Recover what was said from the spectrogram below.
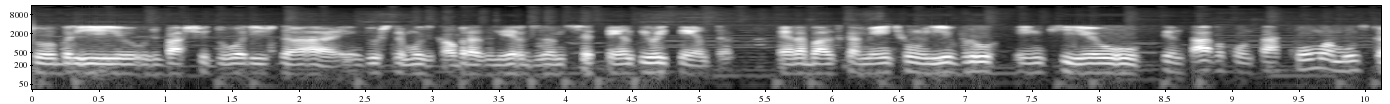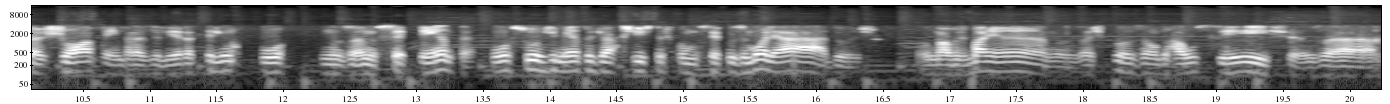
sobre os bastidores da indústria musical brasileira dos anos 70 e 80. Era basicamente um livro em que eu tentava contar como a música jovem brasileira triunfou nos anos 70, com o surgimento de artistas como Secos e Molhados, o Novos Baianos, a explosão do Raul Seixas, a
